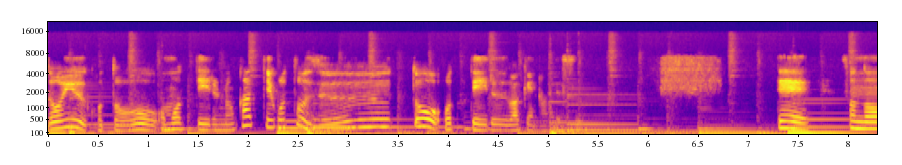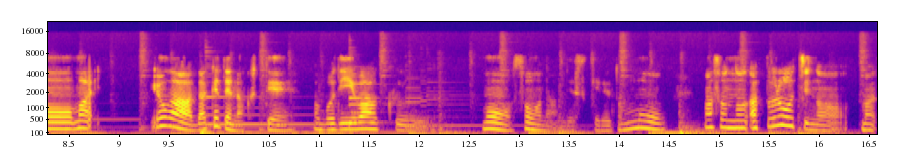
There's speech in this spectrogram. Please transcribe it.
どういうことを思っているのかっていうことをずっと追っているわけなんです。でそのまあヨガだけでなくてボディーワークもそうなんですけれども、まあ、そのアプローチの、まあ、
